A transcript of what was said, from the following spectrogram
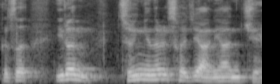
그래서 이런 증인을 서지 아니한 죄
